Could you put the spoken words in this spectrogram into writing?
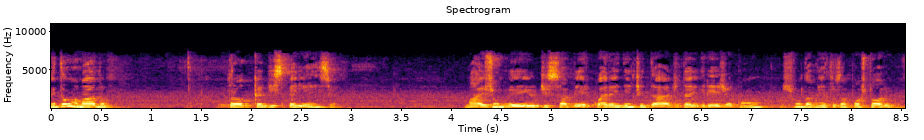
Então, amado, troca de experiência, mas um meio de saber qual era a identidade da igreja com os fundamentos apostólicos.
